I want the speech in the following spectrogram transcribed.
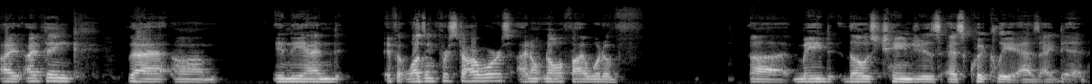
I, I think that um, in the end, if it wasn't for Star Wars, I don't know if I would have uh, made those changes as quickly as I did.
